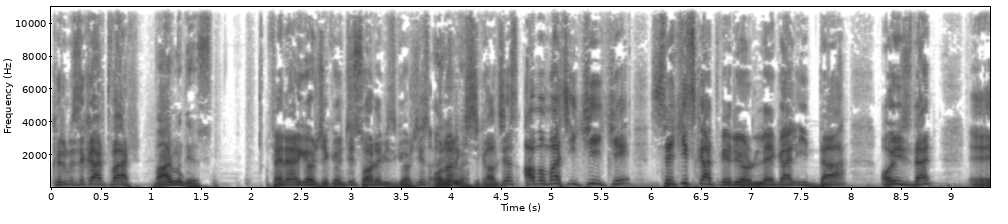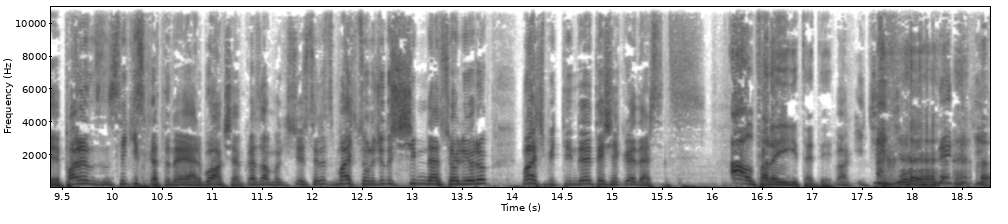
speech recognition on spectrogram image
Kırmızı kart var. Var mı diyorsun? Fener görecek önce sonra biz göreceğiz. Öyle Onar mi? kişi kalacağız. Ama maç 2-2 8 kat veriyor legal iddia. O yüzden e, paranızın 8 katını eğer bu akşam kazanmak istiyorsanız maç sonucunu şimdiden söylüyorum. Maç bittiğinde de teşekkür edersiniz. Al parayı git hadi. Bak 2-2 net 2-2.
